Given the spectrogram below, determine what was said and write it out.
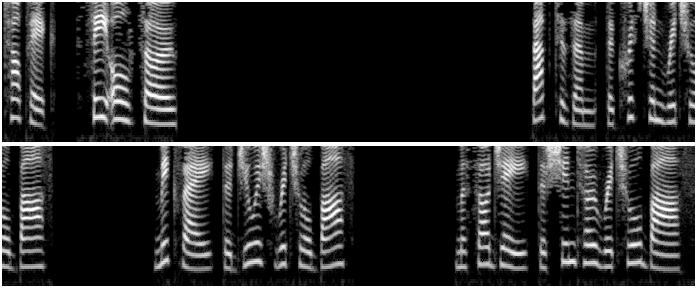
Topic. See also Baptism, the Christian ritual bath Mikveh, the Jewish ritual bath Misogi, the Shinto ritual bath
